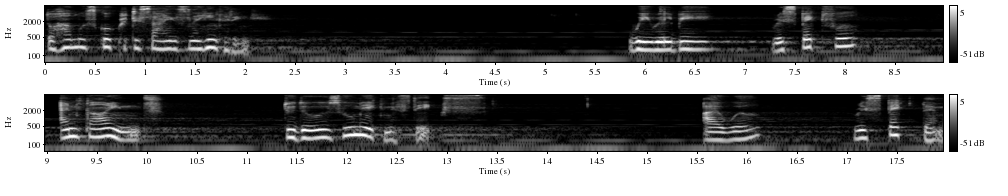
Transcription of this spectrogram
तो हम उसको क्रिटिसाइज नहीं करेंगे। We will be respectful and kind to those who make mistakes I will respect them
